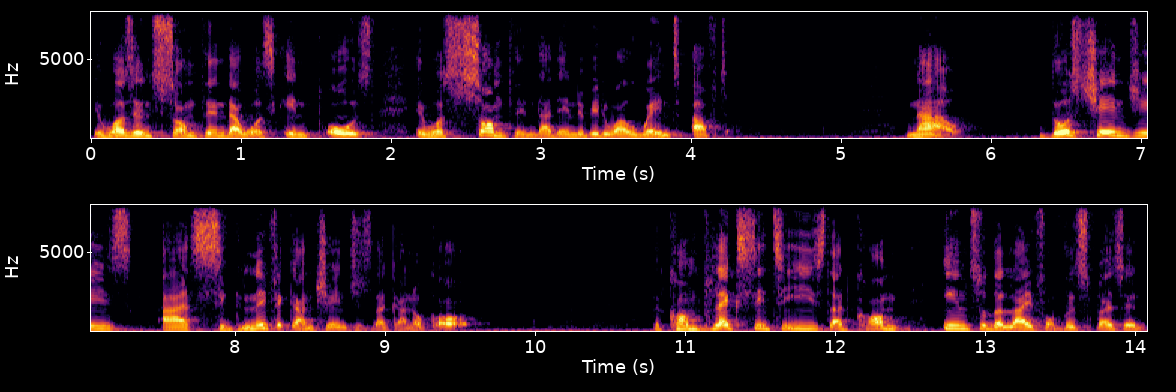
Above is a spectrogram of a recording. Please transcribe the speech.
It wasn't something that was imposed, it was something that the individual went after. Now, those changes are significant changes that can occur. The complexities that come into the life of this person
